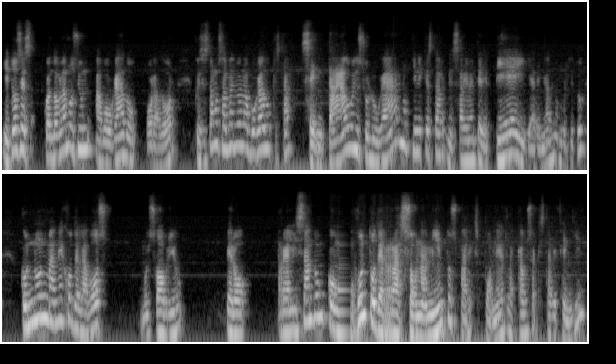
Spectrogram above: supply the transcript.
Y entonces, cuando hablamos de un abogado orador, pues estamos hablando de un abogado que está sentado en su lugar, no tiene que estar necesariamente de pie y arengando multitud, con un manejo de la voz muy sobrio, pero realizando un conjunto de razonamientos para exponer la causa que está defendiendo,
